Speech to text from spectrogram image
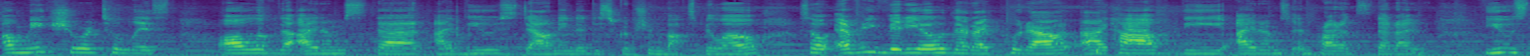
I'll make sure to list all of the items that I've used down in the description box below. So every video that I put out, I have the items and products that I've used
